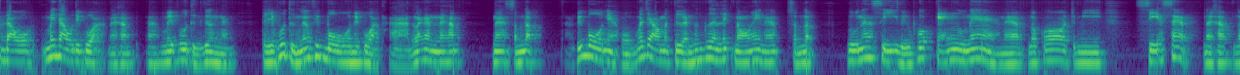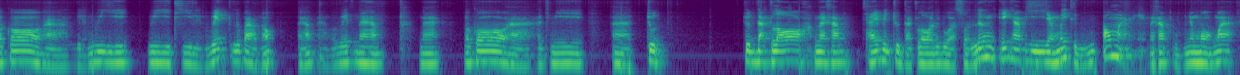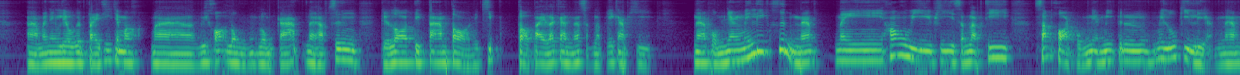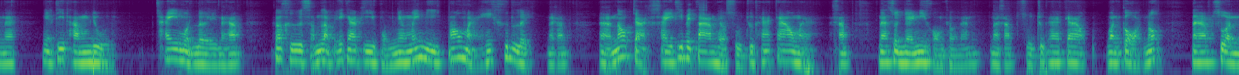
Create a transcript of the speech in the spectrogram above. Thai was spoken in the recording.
เดาไม่เดาดีกว่านะครับนะไม่พูดถึงเรื่องนั้น แต่จะพูดถึงเรื่องฟิโบดีกว่าฐานแล้วกันนะครับนะสำหรับฐานฟิโบเนี่ยผมก็จะเอามาเตือนเพื่อนๆเล็กน้อยนะครับสำหรับลูน่าซีหรือพวกแก๊งลูน่านะครับ แล้วก็จะมี CSZ นะครับ แล้วก็เหรียญ V VT เหรียญเวทหรือเปล่าเนาะนะครับอ่านว่าเวทนะครับนะแล้วก็อาจจะมีจุด จุดดักรอนะครับ ใช้เป็นจุดดักรอดีกว่า ส่วนเรื่อง XRP ยังไม่ถึงเป้าหมายนะครับ ผมยังมองว่าอ่ามันยังเร็วเกินไปที่จะมามาวิเคราะห์ลงลงกราฟนะครับ ซึ่งเดี๋ยวรอติดตามต่อในคลิปต่อไปแล้วกันนะสำหรับ XRP นะผมยังไม่รีบขึ้นนะในห้อง VP สำหรับที่ซัพพอร์ตผมเนี่ยมีเป็นไม่รู้กี่เหรียญนะครับนะเนี่ยที่ทำอยู่ใช่หมดเลยนะครับ ก็คือสำหรับ XRP ผมยังไม่มีเป้าหมายให้ขึ้นเลยนะครับ อนอกจากใครที่ไปตามแถว 0.59 มานะครับนะส่วนใหญ่มีของแถวนั้นนะครับ 0.59 วันก่อนเนาะนะครับ ส่วน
